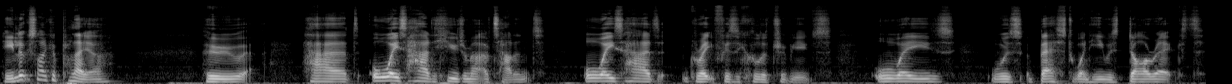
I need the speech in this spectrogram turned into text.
he looks like a player who had always had a huge amount of talent, always had great physical attributes, always was best when he was direct,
